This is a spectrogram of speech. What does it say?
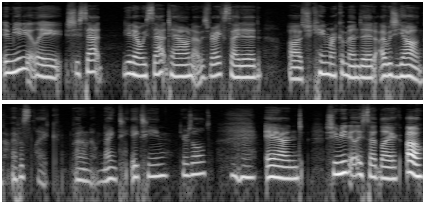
immediately she sat, you know, we sat down. I was very excited. Uh, she came recommended. I was young. I was like, I don't know, 19, 18 years old. Mm-hmm. and she immediately said like oh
